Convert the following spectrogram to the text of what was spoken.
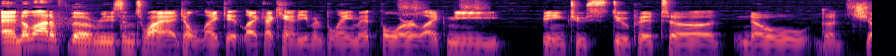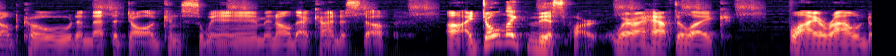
and a lot of the reasons why I don't like it, like I can't even blame it for like me being too stupid to know the jump code and that the dog can swim and all that kind of stuff. Uh, I don't like this part where I have to like fly around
